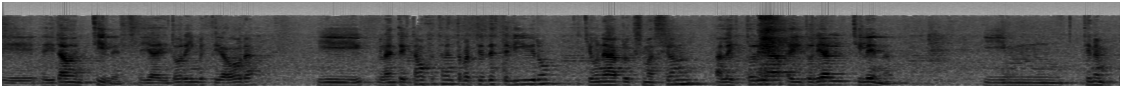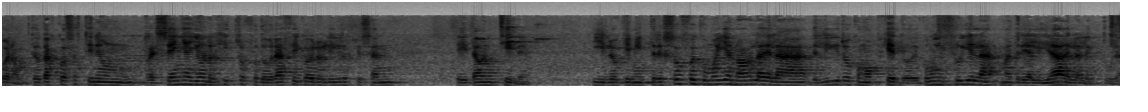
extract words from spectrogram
eh, Editado en Chile. Ella es editora e investigadora y la entrevistamos justamente a partir de este libro, que es una aproximación a la historia editorial chilena. Y mmm, tiene, bueno, entre otras cosas, tiene una reseña y un registro fotográfico de los libros que se han editado en Chile. Y lo que me interesó fue cómo ella nos habla de la, del libro como objeto, de cómo influye la materialidad de la lectura.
